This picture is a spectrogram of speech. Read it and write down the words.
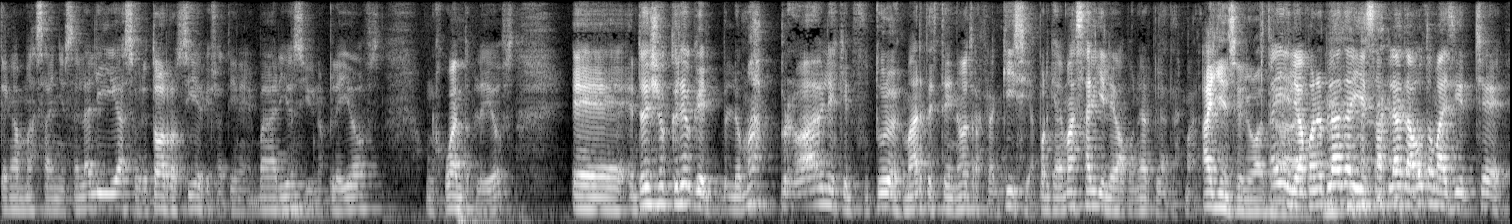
tengan más años en la liga, sobre todo Rozier que ya tiene varios y unos playoffs, unos cuantos playoffs. Eh, entonces yo creo que lo más probable es que el futuro de Smart esté en otra franquicia, porque además alguien le va a poner plata a Smart. Alguien se lo va a traer. Alguien le va a poner plata y esa plata Otto va a decir, che,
